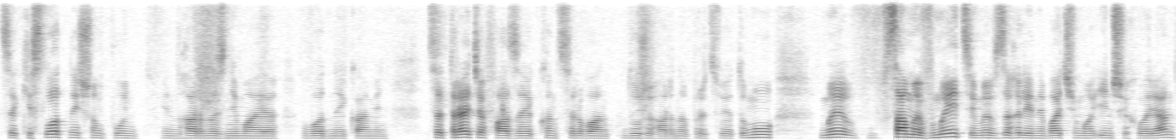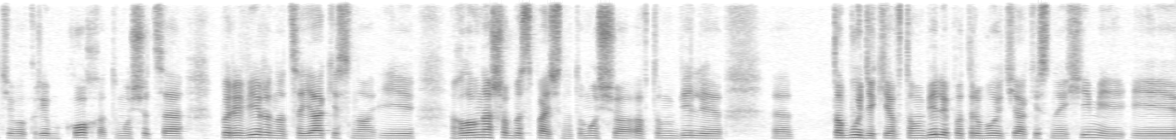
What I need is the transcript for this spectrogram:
Це кислотний шампунь, він гарно знімає водний камінь. Це третя фаза як консервант, дуже гарно працює. Тому ми саме в мийці ми взагалі не бачимо інших варіантів, окрім коха, тому що це перевірено, це якісно і головне, що безпечно, тому що автомобілі е, та будь-які автомобілі потребують якісної хімії, і,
